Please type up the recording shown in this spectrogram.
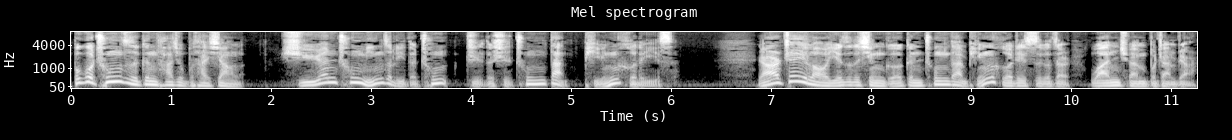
不过“冲”字跟他就不太像了。许渊冲名字里的“冲”指的是冲淡、平和的意思，然而这老爷子的性格跟“冲淡、平和”这四个字完全不沾边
